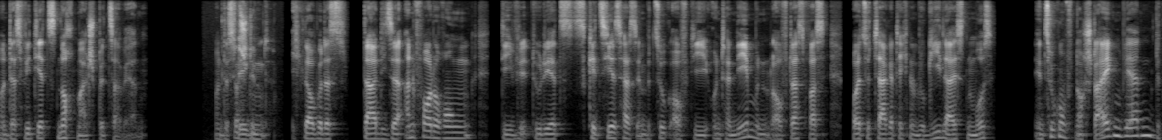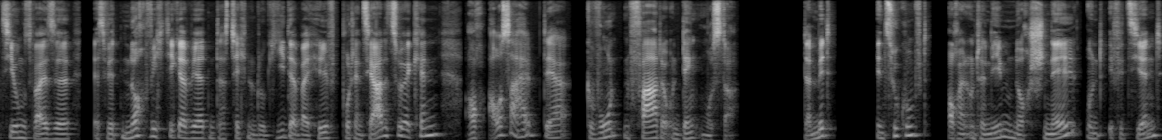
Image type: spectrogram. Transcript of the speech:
Und das wird jetzt nochmal spitzer werden. Und deswegen, ich glaube, dass da diese Anforderungen, die du dir jetzt skizziert hast in Bezug auf die Unternehmen und auf das, was heutzutage Technologie leisten muss, in Zukunft noch steigen werden, beziehungsweise es wird noch wichtiger werden, dass Technologie dabei hilft, Potenziale zu erkennen, auch außerhalb der gewohnten Pfade und Denkmuster, damit in Zukunft auch ein Unternehmen noch schnell und effizient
